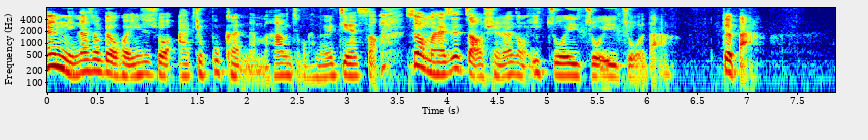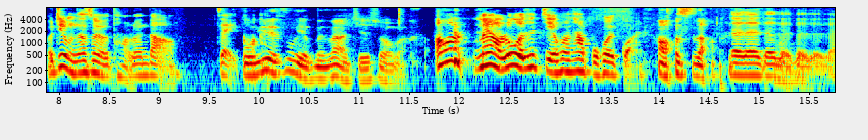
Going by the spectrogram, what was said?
那你那时候给我回应是说啊，就不可能嘛，他们怎么可能会接受？所以我们还是找选那种一桌一桌一桌的、啊，对吧？我记得我们那时候有讨论到这一块我。岳父也没办法接受吧？哦，没有，如果是结婚，他不会管。哦，是啊，对对对对对对对。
